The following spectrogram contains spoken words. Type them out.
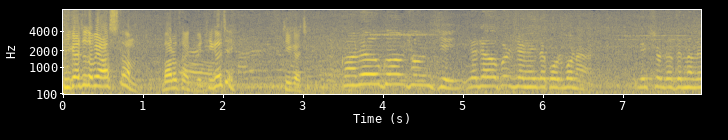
ঠিক আছে তবে আসলাম ভালো থাকবে ঠিক আছে? ঠিক আছে। কানেও কম শুনছি এটা অপারেশন এটা করব না। নাহলে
